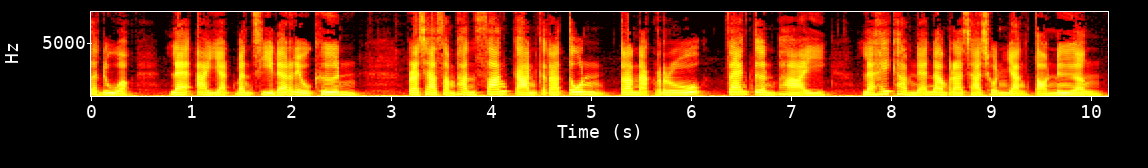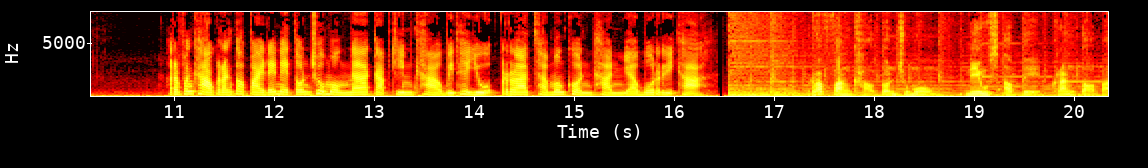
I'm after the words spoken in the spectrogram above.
สะดวก และอายัดบัญชีได้เร็วขึ้น ประชาสัมพันธ์สร้างการกระตุ้น ตระหนักรู้ แจ้งเตือนภัย และให้คำแนะนำประชาชนอย่างต่อเนื่องรับฟังข่าวครั้งต่อไปได้ในต้นชั่วโมงหน้ากับทีมข่าววิทยุราชมงคลธัญบุรีค่ะ รับฟังข่าวต้นชั่วโมง News อัปเดตครั้งต่อไป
